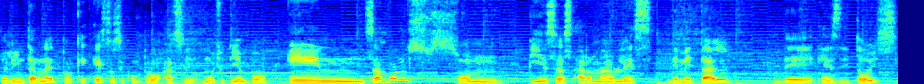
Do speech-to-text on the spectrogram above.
del internet porque esto se compró hace mucho tiempo en Sanborns, son piezas armables de metal de SD Toys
